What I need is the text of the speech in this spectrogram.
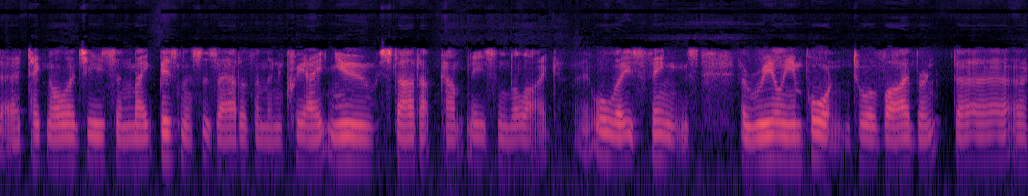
uh, technologies and make businesses out of them and create new startup companies and the like. All these things are really important to a vibrant, uh,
